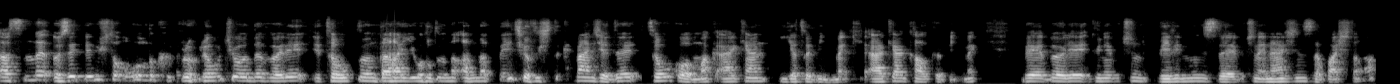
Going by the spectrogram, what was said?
Aslında özetlemiş de olduk. Programın çoğunda böyle e, tavukluğun daha iyi olduğunu anlatmaya çalıştık. Bence de tavuk olmak, erken yatabilmek, erken kalkabilmek ve böyle güne bütün veriminizle, bütün enerjinizle başlamak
